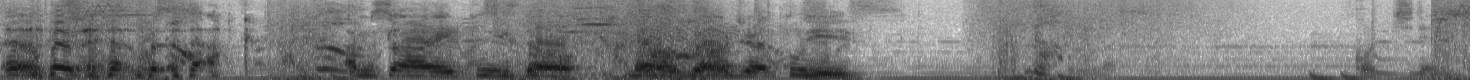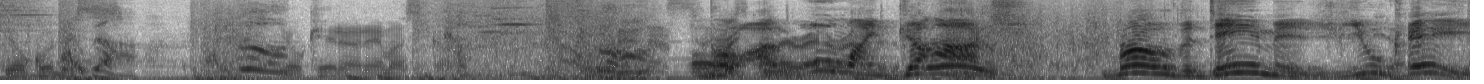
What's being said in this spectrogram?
I'm sorry, please don't, No, Gojo, please. Bro, oh my gosh! Bro, the damage! You okay?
